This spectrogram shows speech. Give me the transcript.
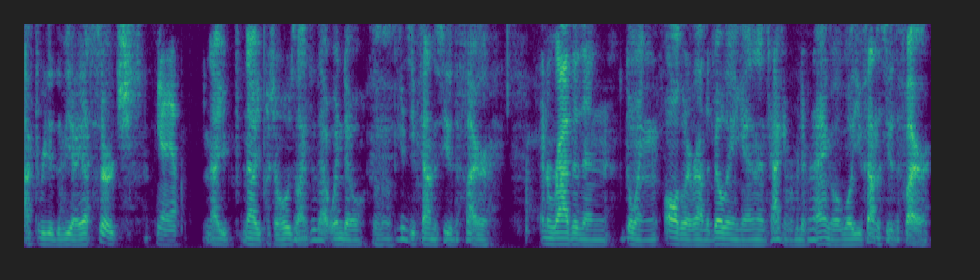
After we did the VIS search, Yeah. Yeah. now you now you push a hose line through that window because you found the seat of the fire and rather than going all the way around the building again and attacking from a different angle well you found the seat of the fire.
